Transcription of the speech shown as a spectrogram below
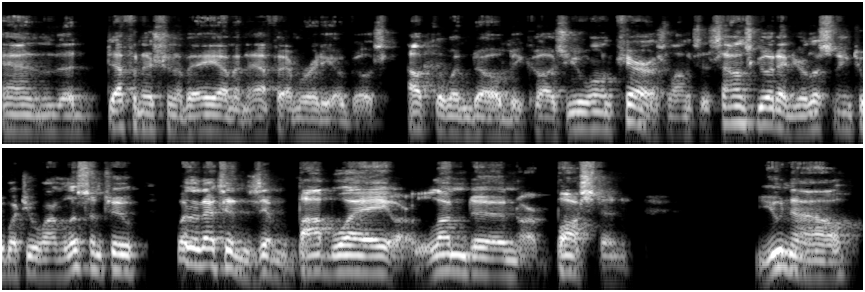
and the definition of AM and FM radio goes out the window because you won't care as long as it sounds good and you're listening to what you want to listen to, whether that's in Zimbabwe or London or Boston. You now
